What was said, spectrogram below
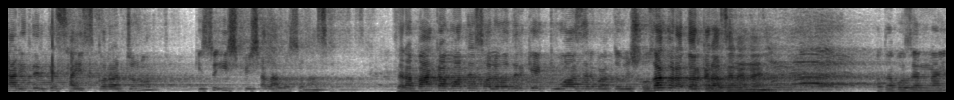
নারীদেরকে সাইজ করার জন্য কিছু স্পেশাল আলোচনা আছে। যারা বাঁকা পথে চলে, ওদেরকে একটু ওয়াজের মাধ্যমে সোজা করার দরকার আছে না নাই? কথা বোঝেন নাই?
